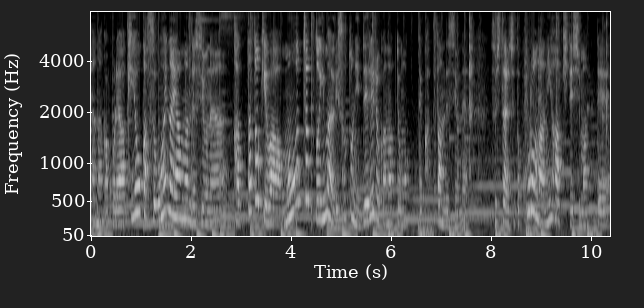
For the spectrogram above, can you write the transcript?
やなんかこれ開けようかすごい悩むんですよね。買った時はもうちょっと今より外に出れるかなって思って買ったんですよね。そしたらちょっとコロナ2波来てしまって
